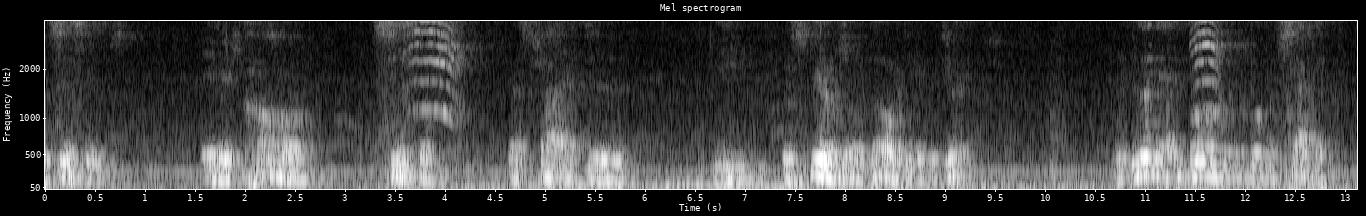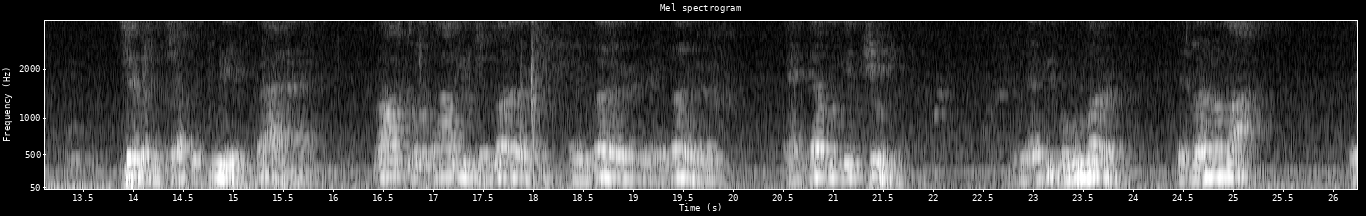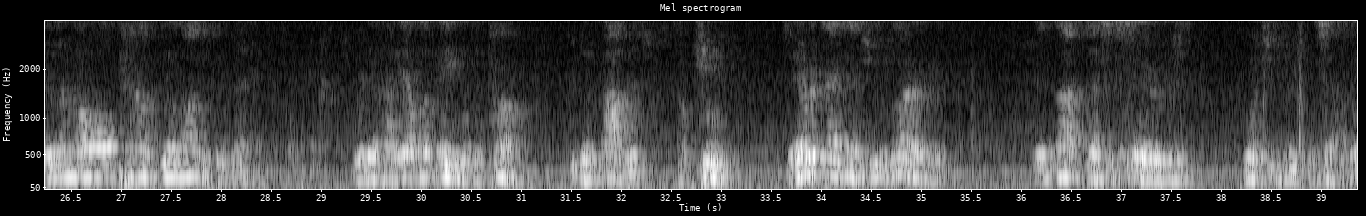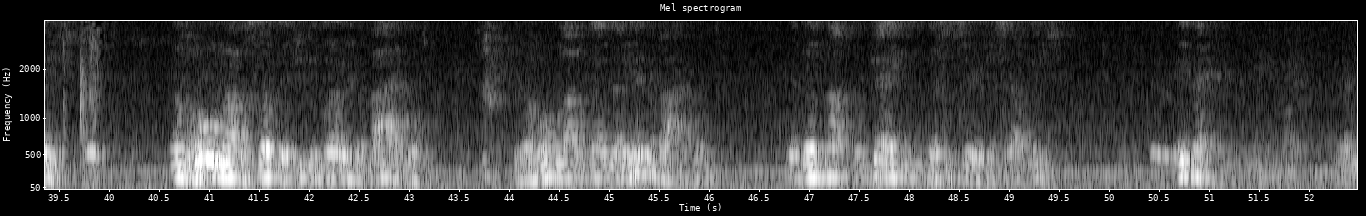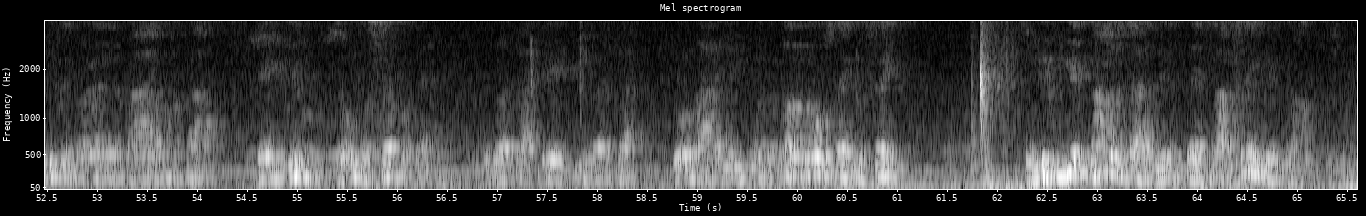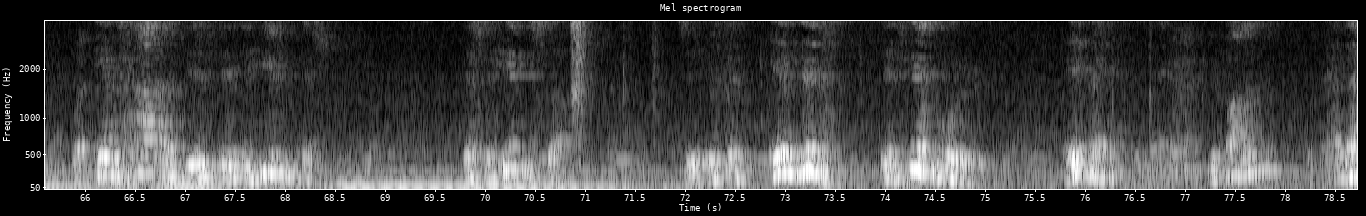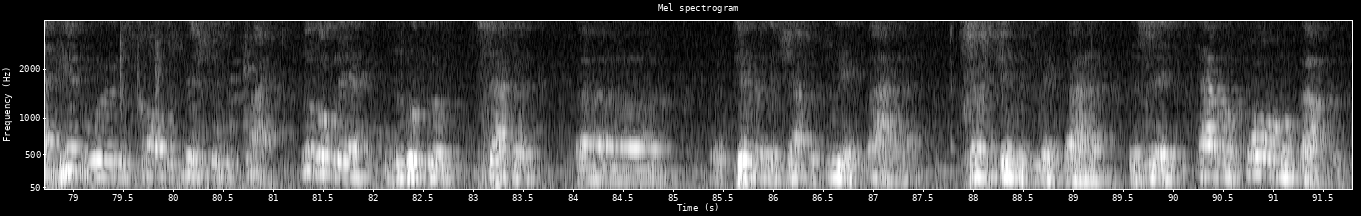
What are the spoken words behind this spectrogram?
spiritual systems is a carnal system that's trying to be the spiritual authority of the church. When you look at it, go to the Second Timothy chapter 3 and 5, God will allow you to learn and learn and learn and never get truth. We have people who learn. They learn a lot. They learn all kind of theological things. But they're not ever able to come to the knowledge of truth. So everything that you learn is not necessarily what you need for salvation. There's a whole lot of stuff that you can learn in the Bible, and a whole lot of things that are in the Bible that does not contain necessarily salvation. Amen. Yeah, you can learn in the Bible about David. Those are simple things. You learn about David, you learn about Goliath, you learn none of those things are saved. So you can get knowledge out of this that's not saving knowledge. But inside of this is the hidden mission. It's the hidden stuff. See, in this is hidden word. Amen. You follow me? And that hidden word is called the mystery of Christ. Look over there in the book of Second uh, uh, Timothy chapter 3 and 5. Second Timothy 3 and 5. It says, having a form of godliness,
